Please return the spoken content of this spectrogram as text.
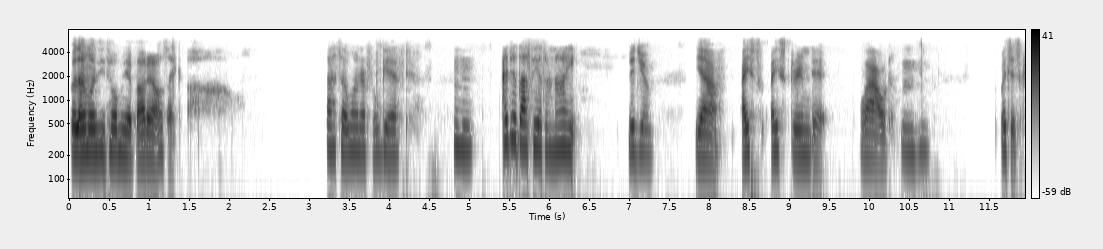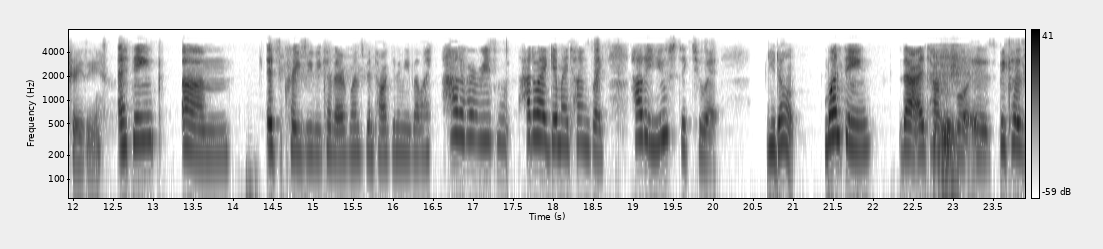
But then once you told me about it, I was like, oh, that's a wonderful gift. Mhm. I did that the other night. Did you? Yeah, I, I screamed it loud, hmm which is crazy. I think um it's crazy because everyone's been talking to me about like how do I reason how do I get my tongues like how do you stick to it? You don't. One thing that I tell people is because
